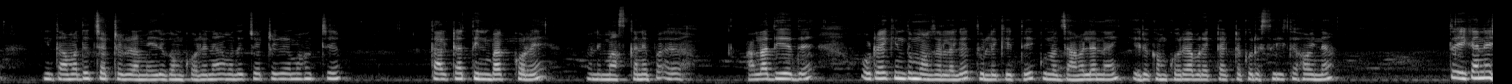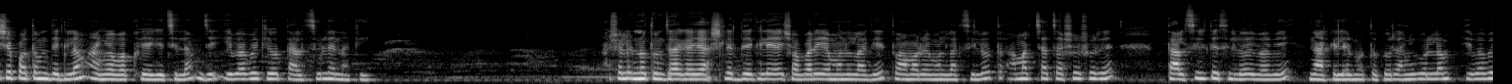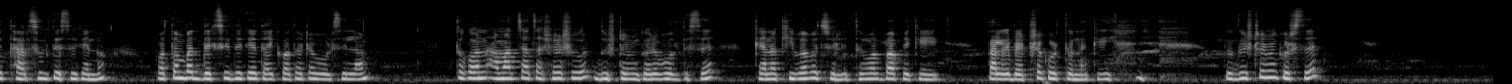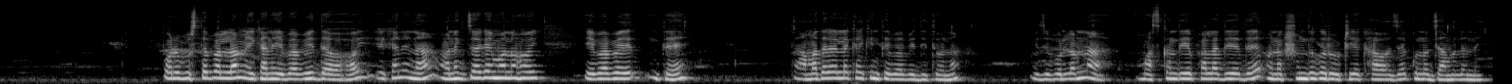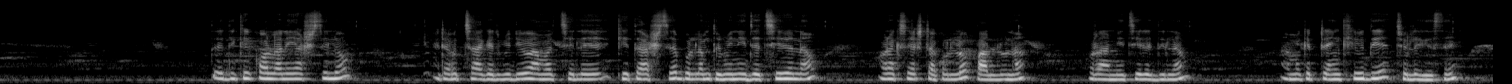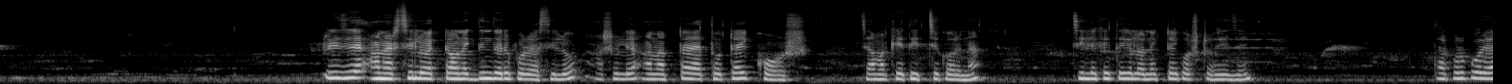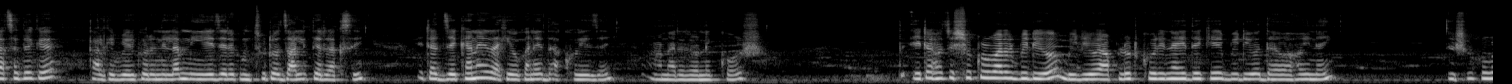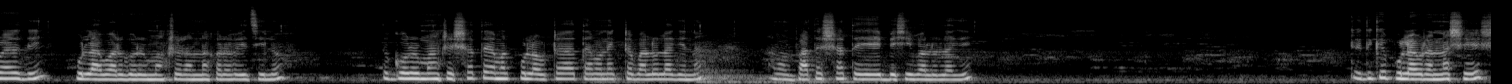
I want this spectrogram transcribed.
কিন্তু আমাদের চট্টগ্রামে এরকম করে না। আমাদের চট্টগ্রামে হচ্ছে তালটা তিন ভাগ করে মানে মাঝখানে পালা দিয়ে দেয়। ওটাই কিন্তু মজা লাগে তুলে খেতে, কোনো ঝামেলা নাই। এরকম করে আবার একটা একটা করে সিলতে হয় না। তো এখানে এসে প্রথম দেখলাম, আমি অবাক হয়ে গেছিলাম যে এভাবে কেউ তাল চুলে নাকি? আসলে নতুন জায়গায় আসলে দেখলে সবারই এমন লাগে, তো আমারও এমন লাগছিল। তো আমার চাচা শ্বশুরে তাল ছিলতেছিল এভাবে, নারকেলের মতো করে। আমি বললাম, এভাবে তাল ছিলতেছে কেন? প্রথমবার দেখছি দেখে তাই কথাটা বলছিলাম। তখন আমার চাচা শ্বশুর দুষ্টমি করে বলতেছে, কেন, কীভাবে চলে তোমার বাপে কি তালের ব্যবসা করতো নাকি? তো দুষ্টমি করছে। পরে বুঝতে পারলাম এখানে এভাবেই দেওয়া হয়। এখানে না, অনেক জায়গায় মনে হয় এভাবে দেয়। তো আমাদের এলাকায় কিন্তু এভাবে দিত না। ওই যে বললাম না মাঝখান দিয়ে ফালা দিয়ে দেয়, অনেক সুন্দর করে উঠিয়ে খাওয়া যায়, কোনো ঝামেলা নেই। তো এদিকে কলা নিয়ে আসছিল। এটা হচ্ছে আগের ভিডিও আমার ছেলে খেতে আসছে, বললাম তুমি নিজে ছিঁড়ে নাও। অনেক চেষ্টা করল, পারল না, ওরা আমি ছেড়ে দিলাম। আমাকে ট্যাঙ্কিও দিয়ে চলে গেছে। ফ্রিজে আনার ছিল একটা অনেক দিন ধরে পড়ে আসছিল আসলে আনারটা এতটাই কষ যে আমার খেতে ইচ্ছে করে না। চিলে খেতে গেলে অনেকটাই কষ্ট হয়ে যায়। তারপর পরে আছে দেখে কালকে বের করে নিলাম, নিয়ে যেরকম ছোটো জালিতে রাখছি, এটা যেখানে রাখি ওখানে দাগ হয়ে যায়, আনারের অনেক কষ। তো এটা হচ্ছে শুক্রবারের ভিডিও ভিডিও আপলোড করি নাই দেখে ভিডিও দেওয়া হয় নাই। তো শুক্রবারের দিন পোলাও আর গরুর মাংস রান্না করা হয়েছিল। তো গরুর মাংসের সাথে আমার পোলাওটা তেমন একটা ভালো লাগে না, আমার ভাতের সাথে বেশি ভালো লাগে। এদিকে পোলাও রান্না শেষ।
